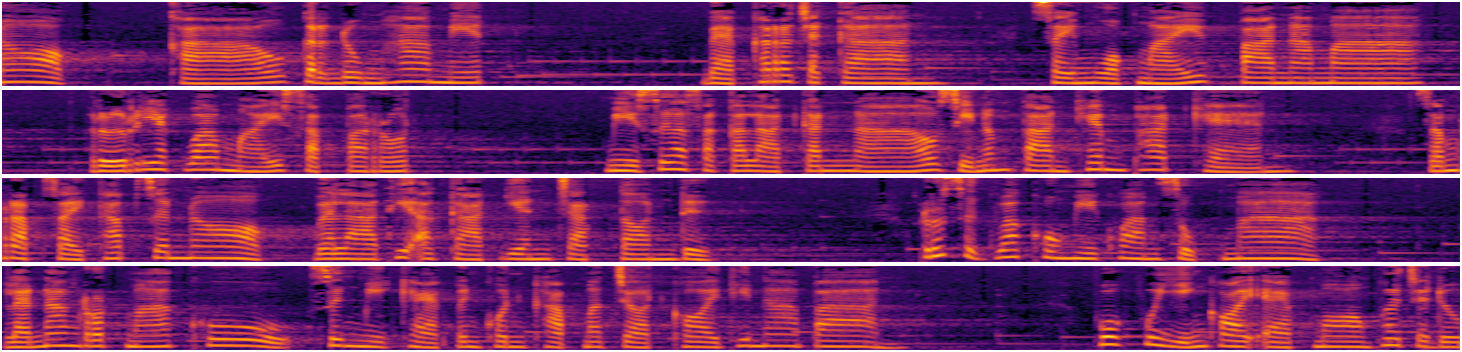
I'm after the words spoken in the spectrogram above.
นอก ขาว กระดุมห้าเม็ดแบบข้าราชการ ใส่หมวกไหมปานามา หรือเรียกว่าไหมสับปะรด มีเสื้อสักหลาดกันหนาวสีน้ำตาลเข้มพาดแขนสำหรับใส่ทับเสื้อนอก เวลาที่อากาศเย็นจัดตอนดึก รู้สึกว่าคงมีความสุขมาก และนั่งรถม้าคู่ ซึ่งมีแขกเป็นคนขับมาจอดคอยที่หน้าบ้าน พวกผู้หญิงคอยแอบมองเพื่อจะดู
